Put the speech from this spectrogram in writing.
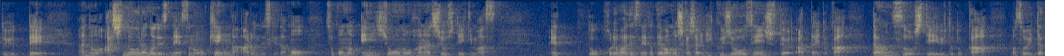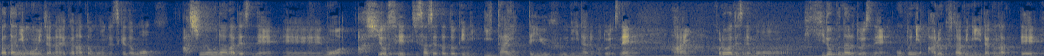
といってあの足の裏のですねその腱があるんですけどもそこの炎症のお話をしていきます。えっと、これはですね例えばもしかしたら陸上選手であったりとかダンスをしている人とか、まあ、そういった方に多いんじゃないかなと思うんですけども足の裏がですね、えーもう足を設置させた時に痛いっていう風になることですね。はい。これはですねもうひどくなるとですね本当に歩くたびに痛くなって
